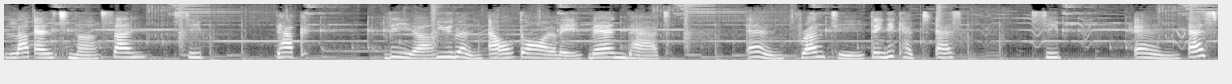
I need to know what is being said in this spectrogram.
La antna san, C. DAC. Via Yuan L. Doyle mandat. N. Fronti Dinicat S. C N S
